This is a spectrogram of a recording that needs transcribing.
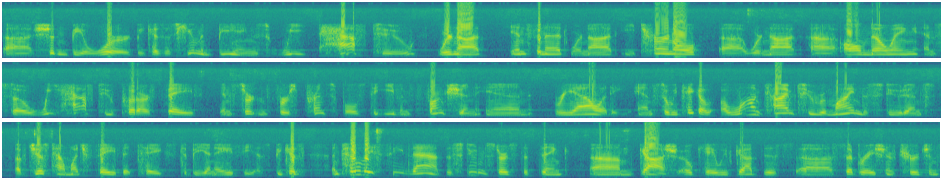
uh, shouldn't be a word because as human beings we have to. We're not infinite. We're not eternal. Uh, we're not uh, all knowing. And so we have to put our faith in certain first principles to even function in reality. And so we take a, a long time to remind the students of just how much faith it takes to be an atheist. Because until they see that, the student starts to think, um, gosh, okay, we've got this uh, separation of church and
